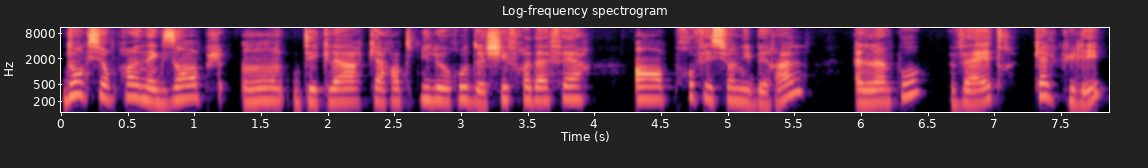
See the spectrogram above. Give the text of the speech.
Donc si on prend un exemple, on déclare 40 000 euros de chiffre d'affaires en profession libérale, l'impôt va être calculé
